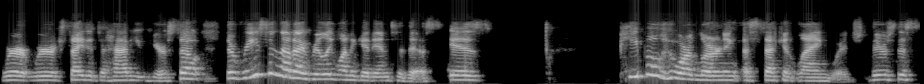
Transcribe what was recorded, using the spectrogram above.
We're, we're excited to have you here. So, the reason that I really want to get into this is people who are learning a second language, there's this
